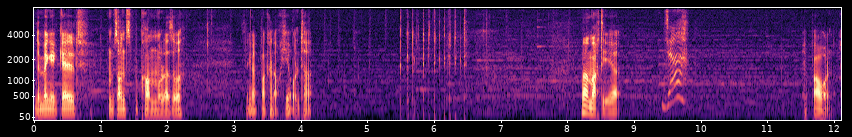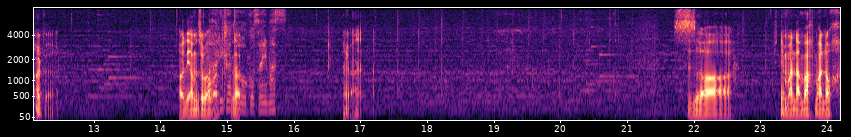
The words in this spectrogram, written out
eine Menge Geld umsonst bekommen oder so. Man kann auch hier runter. Was macht ihr? Wir bauen. Okay. Aber die haben sogar was gesagt. Egal. So. Ich nehme an, da machen wir noch.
